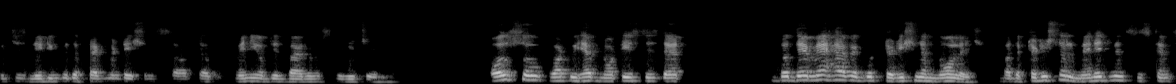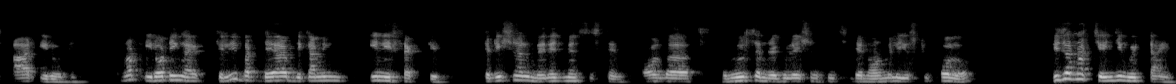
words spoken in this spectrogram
which is leading to the fragmentations of the many of these biodiversity rich areas. Also, what we have noticed is that though they may have a good traditional knowledge, but the traditional management systems are eroding. Not eroding actually, but they are becoming ineffective. Traditional management systems, all the rules and regulations which they normally used to follow, these are not changing with time.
